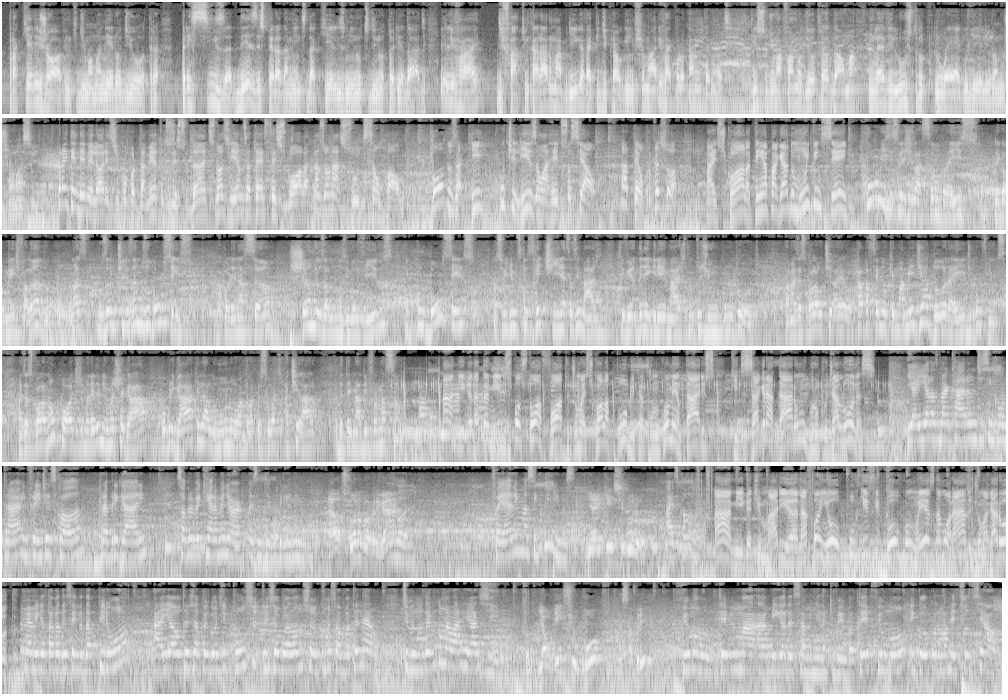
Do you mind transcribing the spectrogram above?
para aquele jovem que de uma maneira ou de outra precisa desesperadamente daqueles minutos de notoriedade, ele vai de fato encarar uma briga, vai pedir para alguém filmar e vai colocar na internet. Isso de uma forma ou de outra dá uma, um leve lustro no ego dele, vamos chamar assim. Para entender melhor este comportamento dos estudantes, nós viemos até esta escola na zona sul de São Paulo. Todos aqui utilizam a rede social, até o professor. A escola tem apagado muito incêndio. Como existe legislação para isso, legalmente falando, nós usamos, utilizamos o bom senso. A coordenação chama os alunos envolvidos e, por bom senso, nós pedimos que eles retirem essas imagens que venham denegrir a imagem tanto de um como do outro. Tá? Mas a escola é, acaba sendo o que? Uma mediadora aí de conflitos. Mas a escola não pode, de maneira nenhuma, chegar, obrigar aquele aluno ou aquela pessoa a tirar a determinada informação. A amiga da Tamires postou a foto de uma escola pública com comentários que desagradaram um grupo de alunas. E aí elas marcaram de se encontrar em frente à escola para brigarem, só para ver quem era melhor, mas não teve briga nenhuma. Elas foram para brigar? Foram. Foi ela e umas cinco meninas. E aí quem segurou? A escola. A amiga de Mariana apanhou porque ficou com um ex-namorado de uma garota. Minha amiga tava descendo da perua, aí a outra já pegou de impulso e jogou ela no chão e começou a bater nela. Tipo, não teve como ela reagir. E alguém filmou essa briga? Filmou. Teve uma amiga dessa menina que veio bater, filmou e colocou numa rede social.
